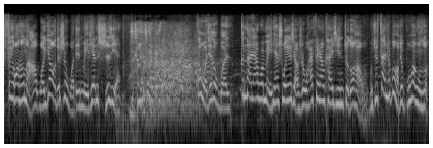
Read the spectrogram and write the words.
飞黄腾达，我要的是我的每天的时间。那我觉得我跟大家伙每天说一个小时，我还非常开心，这多好啊！我就暂时不好就不换工作。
